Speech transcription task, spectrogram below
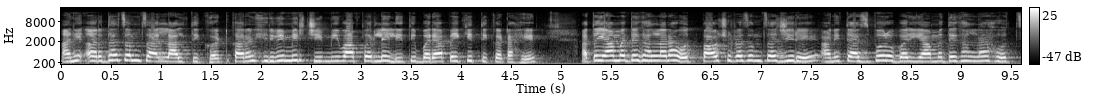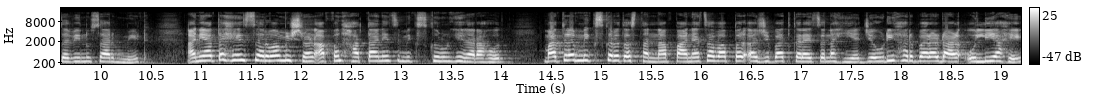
आणि अर्धा चमचा लाल तिखट कारण हिरवी मिरची मी वापरलेली ती बऱ्यापैकी तिखट आहे. आता यामध्ये घालणार आहोत पाव छोटा चमचा जिरे आणि त्याचबरोबर यामध्ये घालणार आहोत चवीनुसार मीठ. आणि आता हे सर्व मिश्रण आपण हातानेच मिक्स करून घेणार आहोत. मात्र मिक्स करत असताना पाण्याचा वापर अजिबात करायचा नाही आहे जेवढी हरभरा डाळ ओली आहे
